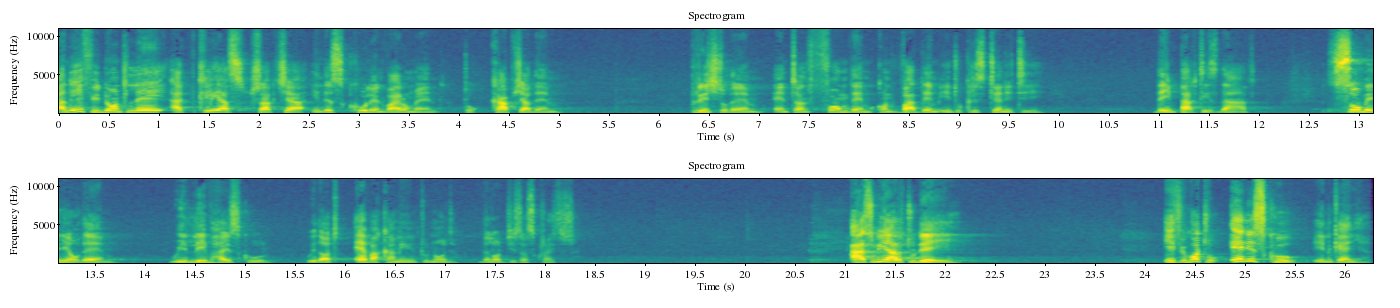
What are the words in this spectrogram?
And if you don't lay a clear structure in the school environment to capture them preach to them and transform them, convert them into Christianity, the impact is that so many of them will leave high school without ever coming to know the Lord Jesus Christ. As we are today, if you go to any school in Kenya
